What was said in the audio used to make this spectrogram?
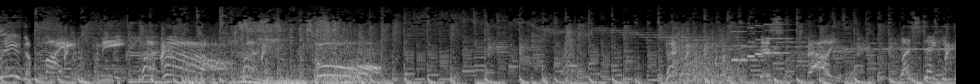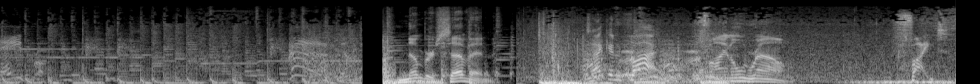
Leave the fighting to me. valuable. Let's take it to April. Number 7. Tekken 5. Final round. Fight.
